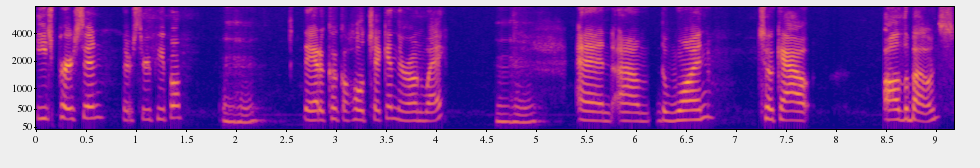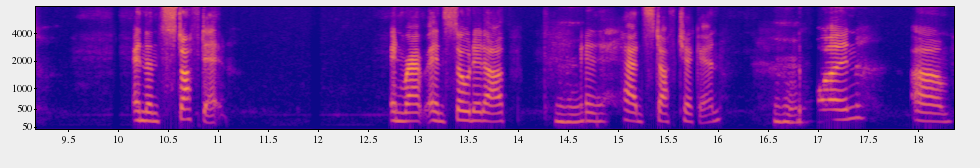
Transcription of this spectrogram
each person, there's three people, mm-hmm. they had to cook a whole chicken their own way. Mm-hmm. And um the one took out all the bones and then stuffed it and wrap and sewed it up Mm-hmm. and had stuffed chicken. Mm-hmm. One um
